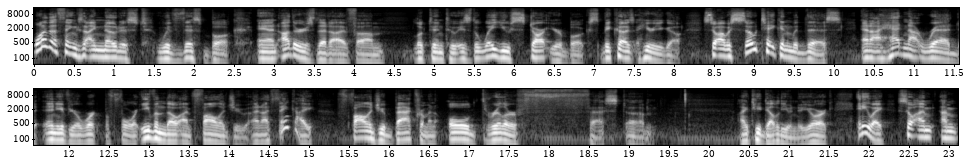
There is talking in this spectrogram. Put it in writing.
One of the things I noticed with this book and others that I've um, looked into is the way you start your books. Because here you go. So I was so taken with this, and I had not read any of your work before, even though I've followed you. And I think I followed you back from an old thriller fest. Um, ITW in New York. Anyway, so I'm I'm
